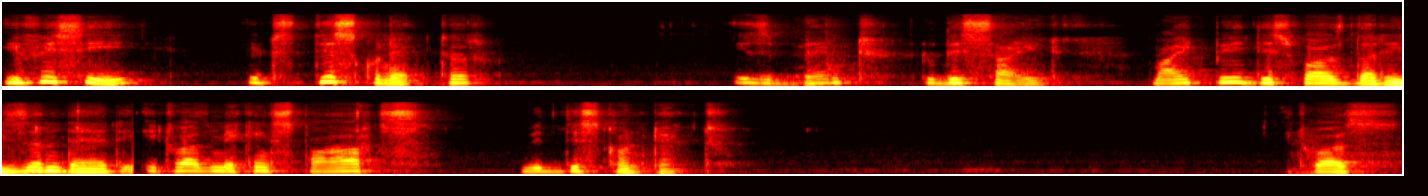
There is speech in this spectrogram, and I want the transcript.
if we see its this connector is bent to this side. Might be this was the reason that it was making sparks with this contact. It was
